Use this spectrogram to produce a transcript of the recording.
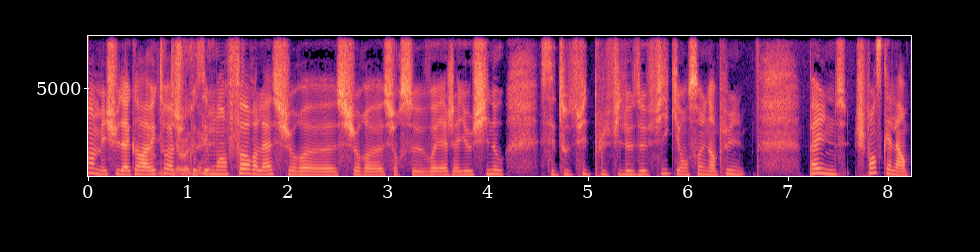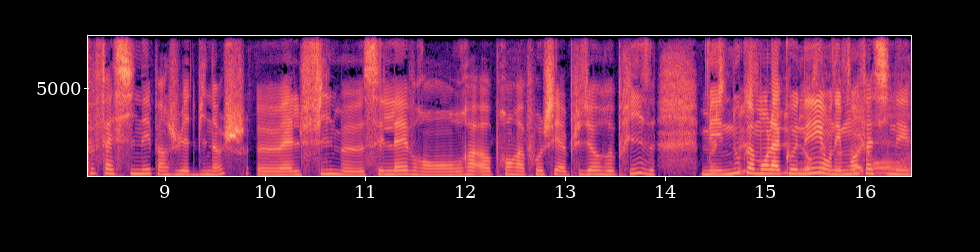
non, mais je suis d'accord avec toi. Je trouve que c'est mais- moins fort là sur, euh, sur, euh, sur ce voyage à Yoshino. C'est tout de suite plus philosophique et on sent une, un peu. une- pas une, je pense qu'elle est un peu fascinée par Juliette Binoche. Euh, elle filme ses lèvres en, prend rapproché à plusieurs reprises. Mais Oui, nous, comme on la connaît, on est moins fasciné.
